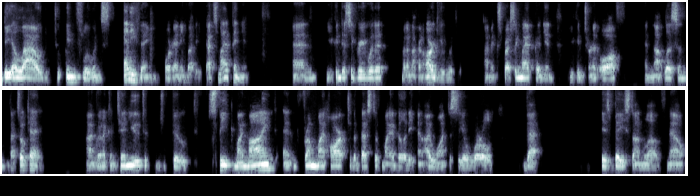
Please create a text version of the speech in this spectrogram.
be allowed to influence anything or anybody. That's my opinion. And you can disagree with it but i'm not going to argue with you. I'm expressing my opinion. You can turn it off and not listen that's okay i'm going to continue to, to speak my mind and from my heart to the best of my ability. And I want to see a world that is based on love. Now,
